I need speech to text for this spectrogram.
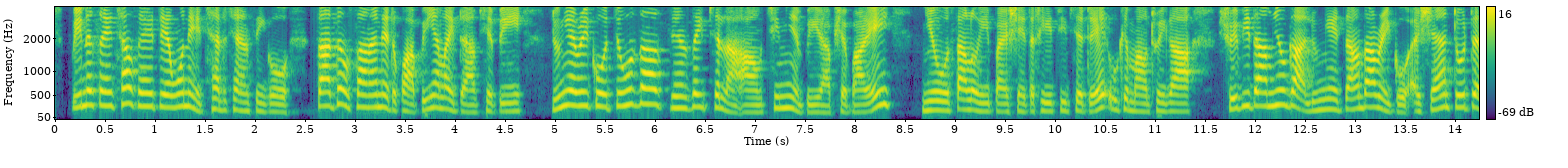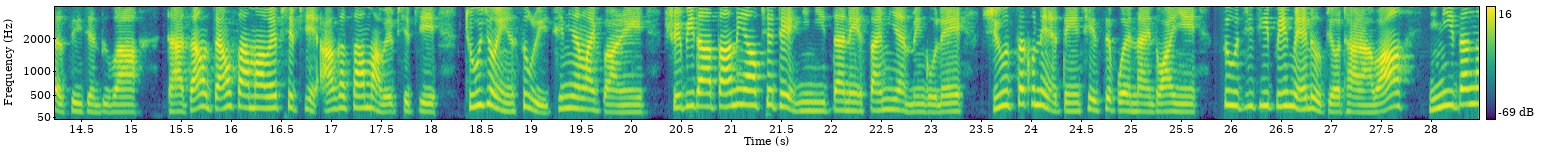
။ပေ20 60ကျဲဝန်းနဲ့ချန်တချန်စီကိုစာချုပ်စာလမ်းနဲ့တကွပေးရလိုက်တာဖြစ်ပြီးလူငယ်တွေကိုစူးစမ်းစဉ်စိတ်ဖြစ်လာအောင်ချင်းမြင့်ပေးတာဖြစ်ပါတယ်။ ညိုစောင်းလို့ရေးပိုင်ရှင်တထေးကြီးဖြစ်တဲ့ဥက္ကမောင်ထွေးကရွှေပြည်သာမြို့ကလူငယ်ចောင်းသားတွေကိုအရန်တိုးတက်စေခြင်းသူပါဒါကြောင့်ចောင်းစာမှာပဲဖြစ်ဖြစ်အားကစားမှာပဲဖြစ်ဖြစ်ထူးချွန်ရင်စုတွေချင်းမြင့်လိုက်ပါတယ်ရွှေပြည်သာသားနှစ်ယောက်ဖြစ်တဲ့ညီညီတန်းနဲ့ဆိုင်းမြတ်မင်းကိုလည်း U19 အသင်းခြေစစ်ပွဲနိုင်သွားရင်စုကြီးကြီးပေးမယ်လို့ပြောထားတာပါညီညီတန်းက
